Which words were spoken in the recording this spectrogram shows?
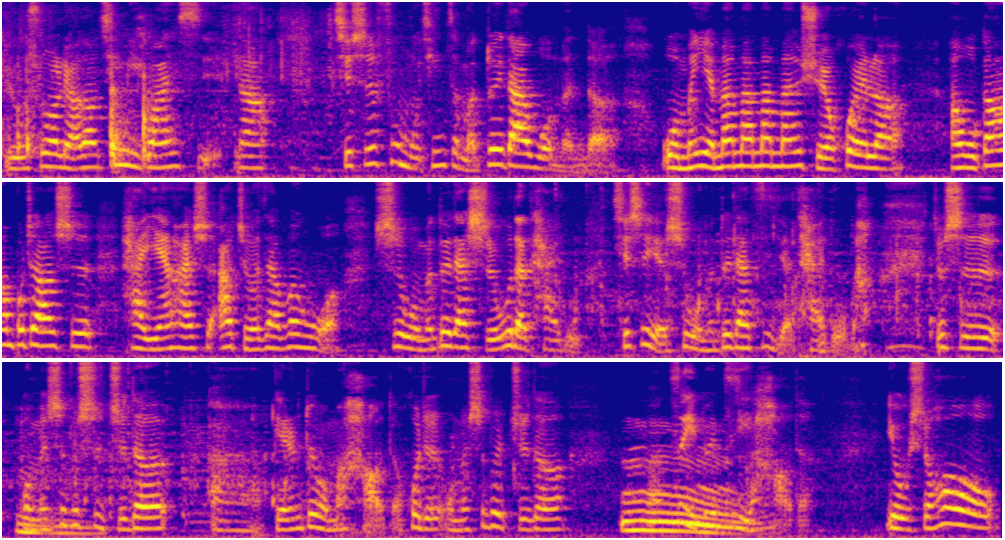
比如说聊到亲密关系，那其实父母亲怎么对待我们的，我们也慢慢慢慢学会了。啊，我刚刚不知道是海岩还是阿哲在问我，是我们对待食物的态度，其实也是我们对待自己的态度吧。就是我们是不是值得啊、别人对我们好的，或者我们是不是值得呃嗯，自己对自己好的，有时候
